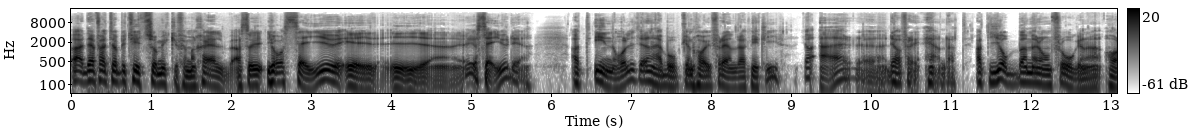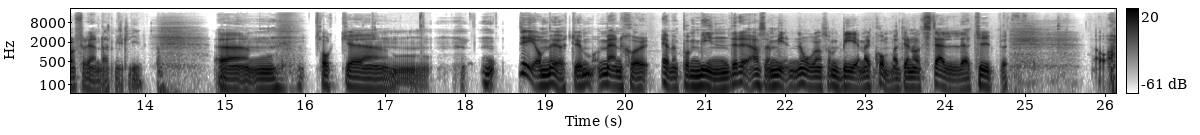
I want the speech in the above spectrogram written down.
Därför att det har betytt så mycket för mig själv. Alltså, jag säger ju i, i, eh, jag säger ju det, att innehållet i den här boken har ju förändrat mitt liv. Jag är, eh, det har förändrat. Att jobba med de frågorna har förändrat mitt liv. Um, och um, det jag möter ju människor även på mindre, alltså någon som ber mig komma till något ställe, typ ja,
